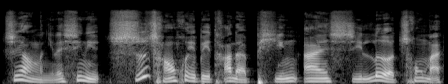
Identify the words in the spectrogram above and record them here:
这样你的心里时常会被他的平安喜乐充满。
